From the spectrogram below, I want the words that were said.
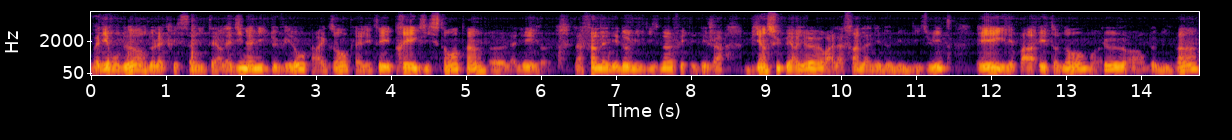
on va dire, en dehors de la crise sanitaire. La dynamique du vélo, par exemple, elle était préexistante. Hein, euh, euh, la fin de l'année 2019 était déjà bien supérieure à la fin de l'année 2018. Et il n'est pas étonnant que en 2020,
